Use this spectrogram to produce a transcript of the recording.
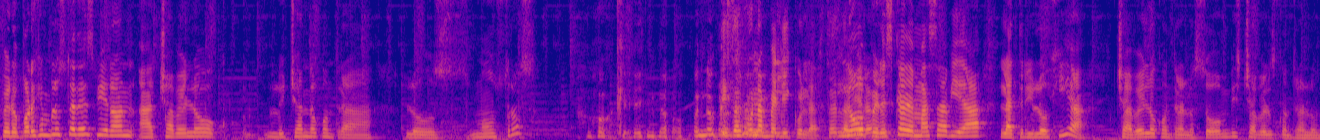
Pero, por ejemplo, ¿ustedes vieron a Chabelo luchando contra los monstruos? Ok, no. no Esa fue una película, ¿ustedes la No, vieron? pero es que además había la trilogía. Chabelo contra los zombies, Chabelo contra los,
